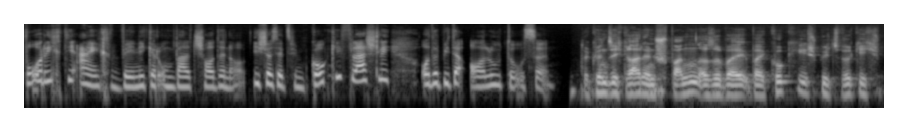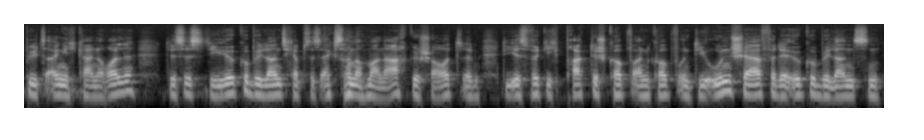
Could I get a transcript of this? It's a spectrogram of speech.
wo richte ich eigentlich weniger Umweltschaden an? Ist das jetzt beim Cookie-Fläschchen oder bei der Aludose? Da können Sie sich gerade entspannen. Also bei, bei Cookie spielt es wirklich spielt's eigentlich keine Rolle. Das ist die Ökobilanz. Ich habe es jetzt extra nochmal nachgeschaut. Ähm, die ist wirklich praktisch Kopf an Kopf und die Unschärfe der Ökobilanzen,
